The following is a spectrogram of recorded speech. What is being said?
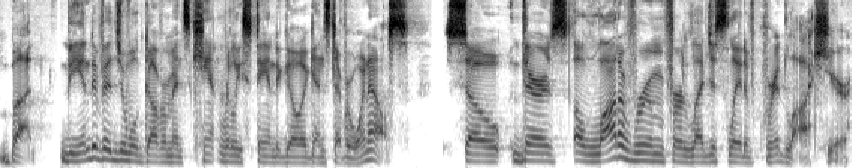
but the individual governments can't really stand to go against everyone else. So there's a lot of room for legislative gridlock here.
